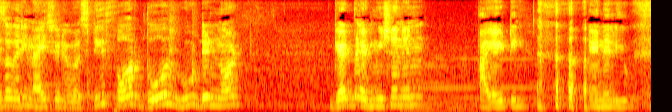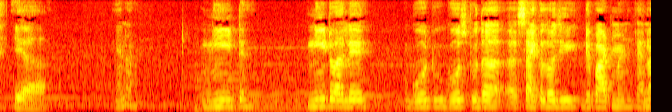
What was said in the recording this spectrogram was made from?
is a very nice university for those who did not get the admission in I I T N L U या है ना? नीट नीट वाले go to goes to the psychology department है ना?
